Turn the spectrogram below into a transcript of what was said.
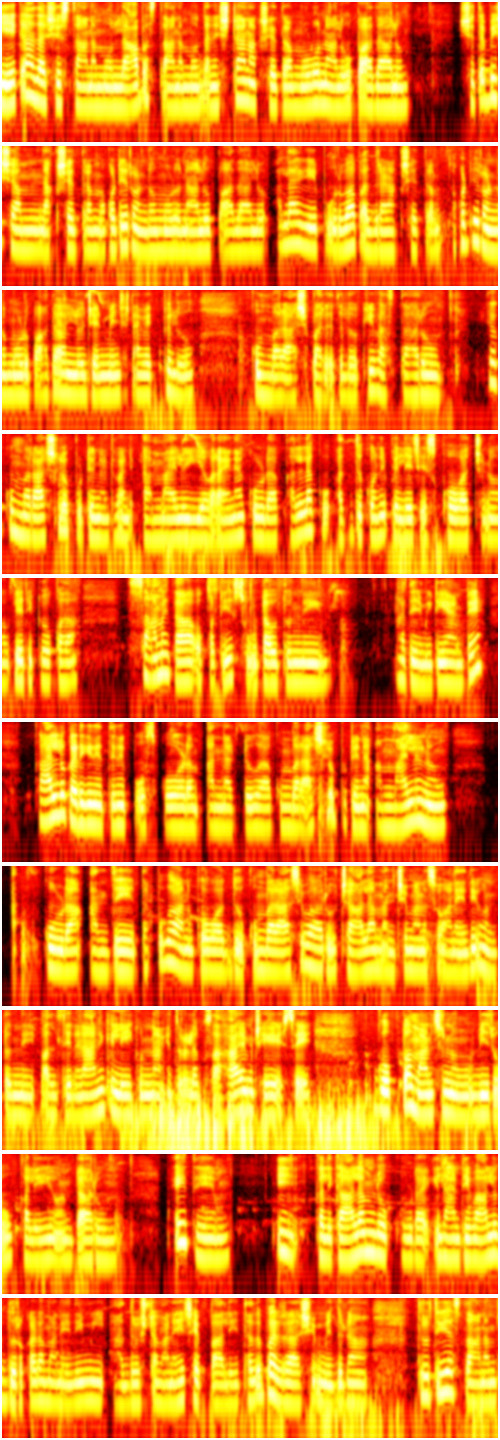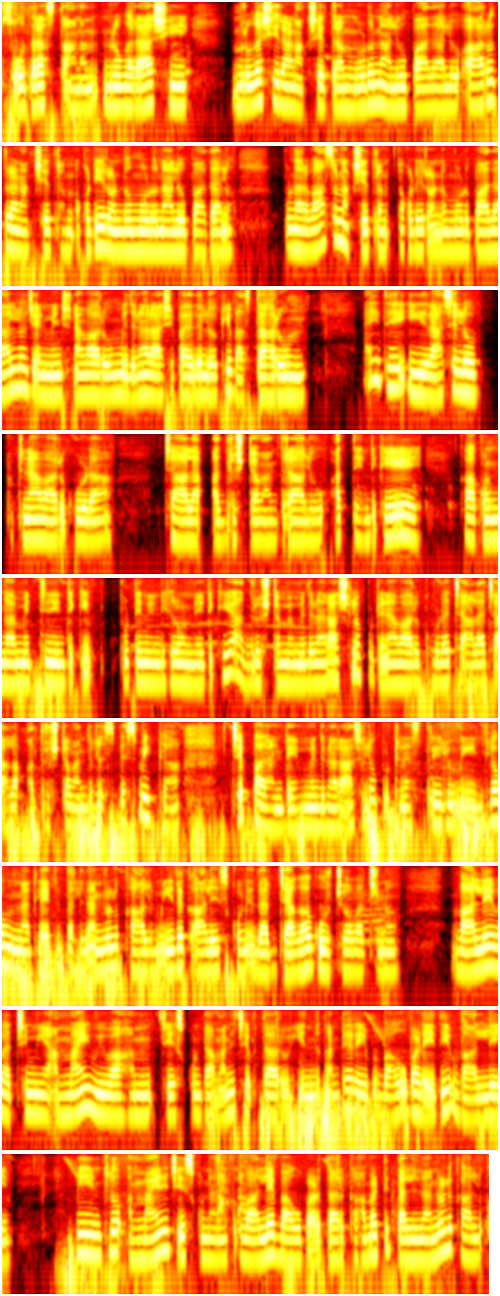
ఏకాదశి స్థానము లాభస్థానము ధనిష్ట నక్షత్రం మూడు నాలుగు పాదాలు శతభిషం నక్షత్రం ఒకటి రెండు మూడు నాలుగు పాదాలు. అలాగే పూర్వభద్ర నక్షత్రం ఒకటి రెండు మూడు పాదాల్లో జన్మించిన వ్యక్తులు కుంభరాశి పరిధిలోకి వస్తారు. ఇక కుంభరాశిలో పుట్టినటువంటి అమ్మాయిలు ఎవరైనా కూడా కళ్ళకు అద్దుకొని పెళ్ళి చేసుకోవచ్చును. వీరికి ఒక సామెత ఒకటి సూట్ అవుతుంది. అదేమిటి అంటే కాళ్ళు కడిగి నెత్తిని పోసుకోవడం అన్నట్టుగా కుంభరాశిలో పుట్టిన అమ్మాయిలను కూడా అంతే. తప్పుగా అనుకోవద్దు. కుంభరాశి వారు చాలా మంచి మనసు అనేది ఉంటుంది. వాళ్ళు తినడానికి లేకున్నా ఇతరులకు సహాయం చేసే గొప్ప మనసును వీరు కలిగి ఉంటారు. అయితే ఈ కలికాలంలో కూడా ఇలాంటి వాళ్ళు దొరకడం అనేది మీ అదృష్టం అనే చెప్పాలి. తదుపరి రాశి మిథున. తృతీయ స్థానం సోదర స్థానం. మృగరాశి. మృగశిర నక్షత్రం మూడు నాలుగు పాదాలు. ఆరుద్ర నక్షత్రం ఒకటి రెండు మూడు నాలుగు పాదాలు. పునర్వాసు నక్షత్రం ఒకటి రెండు మూడు పాదాల్లో జన్మించిన వారు మిథున రాశి పరిధిలోకి వస్తారు. అయితే ఈ రాశిలో పుట్టిన వారు కూడా చాలా అదృష్టవంతరాలు. అత్తింటికే కాకుండా మెట్టినింటికి పుట్టినింటికి రెండింటికి అదృష్టమే. మిథున రాశిలో పుట్టిన వారు కూడా చాలా చాలా అదృష్టవంతులు. స్పెసిఫిక్గా చెప్పాలంటే మిథున రాశిలో పుట్టిన స్త్రీలు మీ ఇంట్లో ఉన్నట్లయితే తల్లిదండ్రులు కాలు మీద కాలేసుకొని దర్జాగా కూర్చోవచ్చును. వాళ్ళే వచ్చి మీ అమ్మాయి వివాహం చేసుకుంటామని చెప్తారు. ఎందుకంటే రేపు బాగుపడేది వాళ్ళే. మీ ఇంట్లో అమ్మాయిని చేసుకున్నందుకు వాళ్ళే బాగుపడతారు. కాబట్టి తల్లిదండ్రులు కాళ్ళు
